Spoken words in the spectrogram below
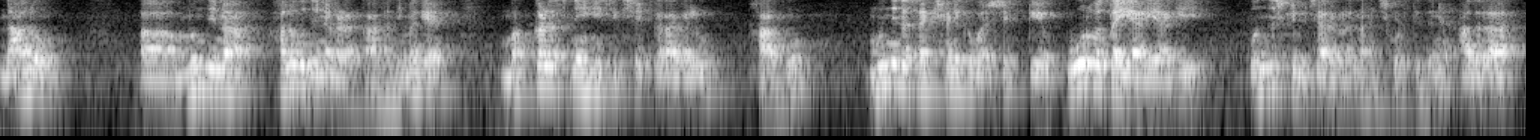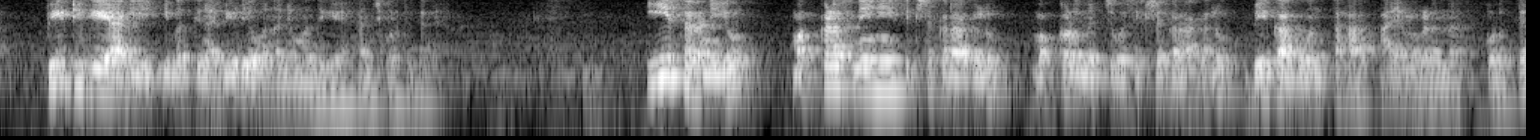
ನಾನು ಮುಂದಿನ ಹಲವು ದಿನಗಳ ಕಾಲ ನಿಮಗೆ ಮಕ್ಕಳ ಸ್ನೇಹಿ ಶಿಕ್ಷಕರಾಗಲು ಹಾಗೂ ಮುಂದಿನ ಶೈಕ್ಷಣಿಕ ವರ್ಷಕ್ಕೆ ಪೂರ್ವ ತಯಾರಿಯಾಗಿ ಒಂದಷ್ಟು ವಿಚಾರಗಳನ್ನು ಹಂಚಿಕೊಡ್ತಿದ್ದೇನೆ. ಅದರ ಪೀಠಿಕೆಯಾಗಿ ಇವತ್ತಿನ ವಿಡಿಯೋವನ್ನು ನಿಮ್ಮೊಂದಿಗೆ ಹಂಚಿಕೊಳ್ತಿದ್ದೇನೆ ಈ ಸರಣಿಯು ಮಕ್ಕಳ ಸ್ನೇಹಿ ಶಿಕ್ಷಕರಾಗಲು, ಮಕ್ಕಳು ಮೆಚ್ಚುವ ಶಿಕ್ಷಕರಾಗಲು ಬೇಕಾಗುವಂತಹ ಆಯಾಮಗಳನ್ನು ಕೊಡುತ್ತೆ.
